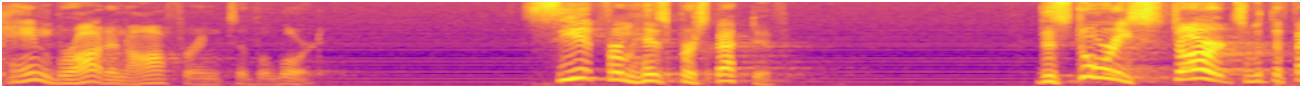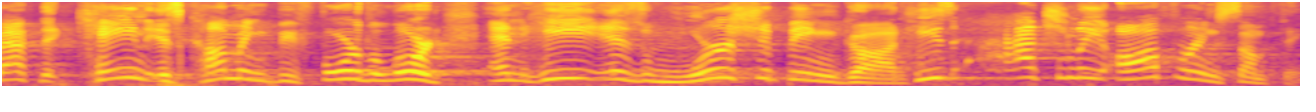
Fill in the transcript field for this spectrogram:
Cain brought an offering to the Lord. See it from his perspective. The story starts with the fact that Cain is coming before the Lord and he is worshiping God. He's actually offering something.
